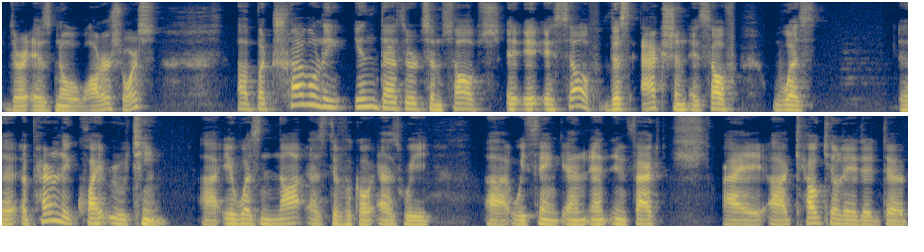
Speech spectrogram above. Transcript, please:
there is no water source. Uh, but traveling in deserts themselves it, it itself, this action itself was uh, apparently quite routine. Uh, it was not as difficult as we uh, we think. And, and in fact, I uh, calculated the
